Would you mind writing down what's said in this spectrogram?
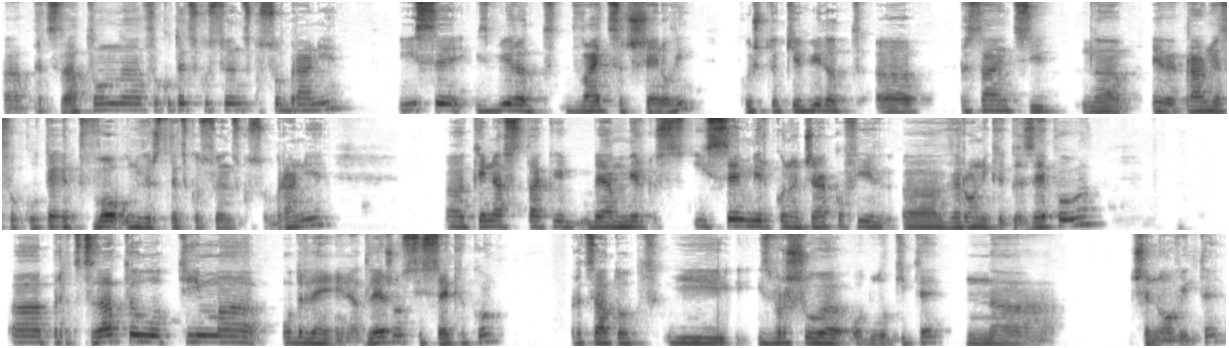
а, председател на факултетско студентско собрание и се избират двајца членови кои што ќе бидат а, представници на еве правниот факултет во универзитетско студентско собрание. Кај нас така беа Мир... и се Мирко Наджаков и а, Вероника Газепова. А, председателот има одредени надлежности секако. Председателот ги извршува одлуките на членовите.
